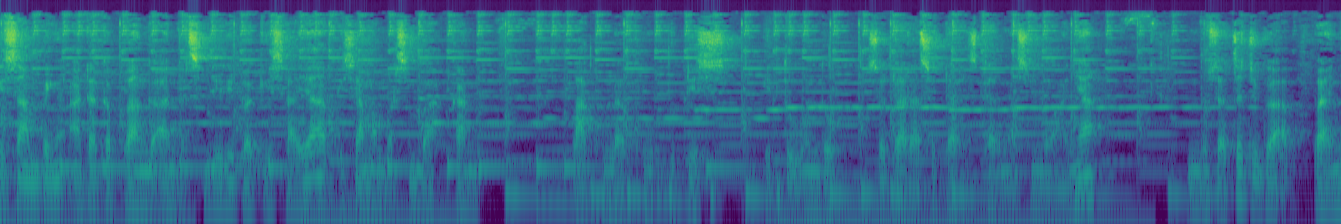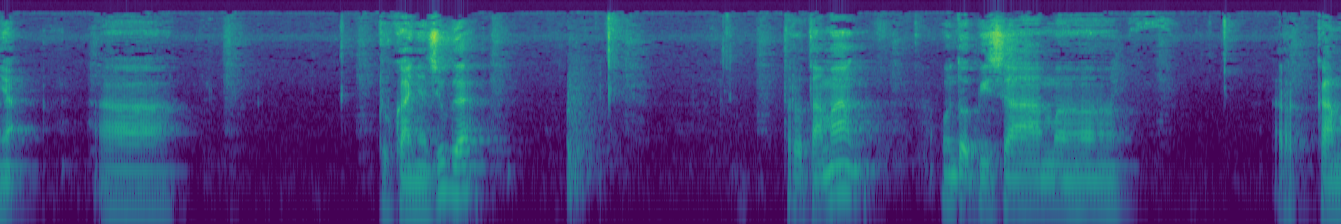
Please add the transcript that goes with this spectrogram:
di samping ada kebanggaan tersendiri bagi saya bisa mempersembahkan lagu-lagu Buddhis itu untuk saudara-saudara sedharma semuanya. Tentu saja juga banyak uh, dukanya juga. Terutama untuk bisa merekam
